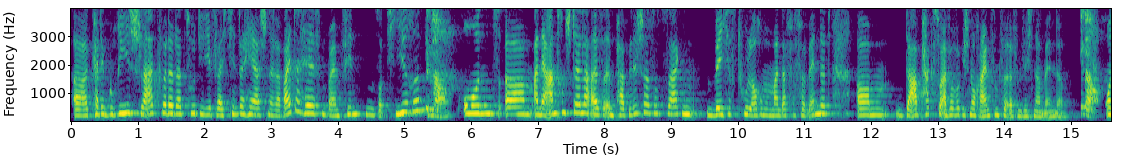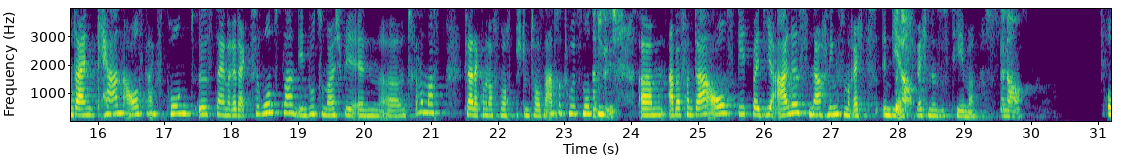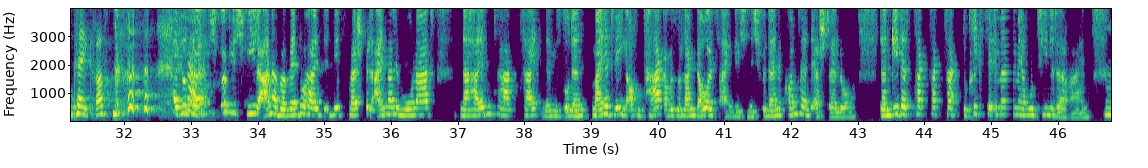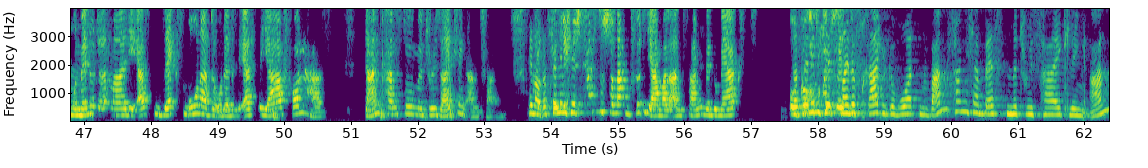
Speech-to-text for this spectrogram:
äh, Kategorie Schlagwörter dazu, die dir vielleicht hinterher schneller weiterhelfen beim Finden, Sortieren. Genau. Und ähm, an der anderen Stelle, also im Publisher sozusagen, welches Tool auch immer man dafür verwendet, ähm, da packst du einfach wirklich nur rein zum Veröffentlichen am Ende. Genau. Und dein Kernausgangspunkt ist dein Redaktionsplan, den du zum Beispiel in äh, Trello machst. Klar, da kann man auch noch bestimmt tausend andere Tools nutzen. Natürlich. Ähm, aber von da aus geht bei dir alles nach links und rechts in die genau. entsprechenden Systeme. Genau. Okay, krass. Also es ja. hört sich wirklich viel an, aber wenn du halt dir zum Beispiel einmal im Monat einen halben Tag Zeit nimmst oder meinetwegen auch einen Tag, aber so lange dauert es eigentlich nicht für deine Content-Erstellung, dann geht das zack, zack, zack. Du kriegst ja immer mehr Routine da rein. Mhm. Und wenn du dann mal die ersten sechs Monate oder das erste Jahr voll hast, dann kannst du mit Recycling anfangen. Genau, das wäre nämlich jetzt. Kannst du schon nach einem Vierteljahr mal anfangen, wenn du merkst, Oh das wäre nämlich jetzt meine Frage geworden. Wann fange ich am besten mit Recycling an?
